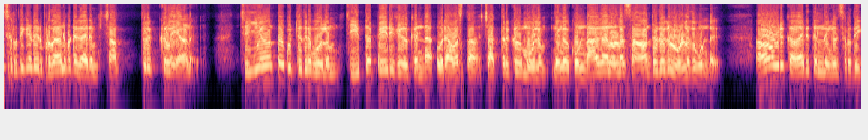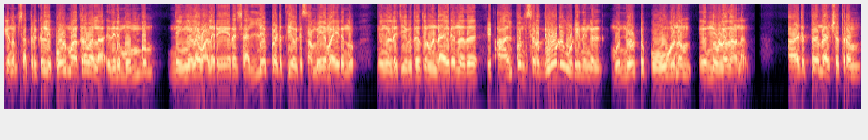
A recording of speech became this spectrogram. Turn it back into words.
ശ്രദ്ധിക്കേണ്ട ഒരു പ്രധാനപ്പെട്ട കാര്യം ശത്രുക്കളെയാണ്. ചെയ്യാത്ത കുറ്റത്തിന് പോലും ചീത്തപ്പേര് കേൾക്കേണ്ട ഒരു അവസ്ഥ ശത്രുക്കൾ മൂലം നിങ്ങൾക്ക് ഉണ്ടാകാനുള്ള സാധ്യതകൾ ഉള്ളതുകൊണ്ട് ആ ഒരു കാര്യത്തിൽ നിങ്ങൾ ശ്രദ്ധിക്കണം. ശത്രുക്കൾ ഇപ്പോൾ മാത്രമല്ല ഇതിനു മുമ്പും നിങ്ങളെ വളരെയേറെ ശല്യപ്പെടുത്തിയ ഒരു സമയമായിരുന്നു നിങ്ങളുടെ ജീവിതത്തിൽ ഉണ്ടായിരുന്നത്. അല്പം ശ്രദ്ധയോടുകൂടി നിങ്ങൾ മുന്നോട്ട് പോകണം എന്നുള്ളതാണ്. അടുത്ത നക്ഷത്രം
